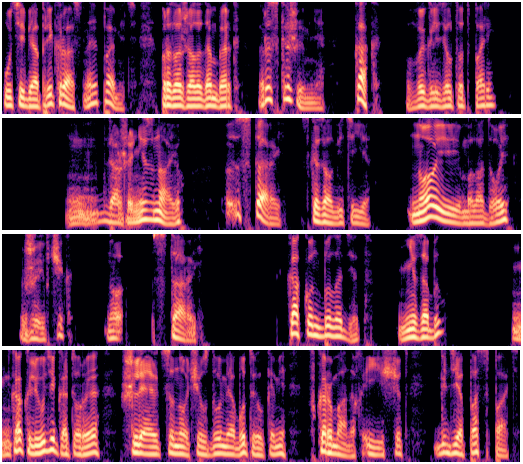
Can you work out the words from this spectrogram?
у тебя прекрасная память, — продолжал Адамберг. — Расскажи мне, как выглядел тот парень? — Даже не знаю. — Старый, — сказал Витие, — но и молодой, живчик. Но старый. Как он был одет? Не забыл? Как люди, которые шляются ночью с двумя бутылками в карманах и ищут, где поспать.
